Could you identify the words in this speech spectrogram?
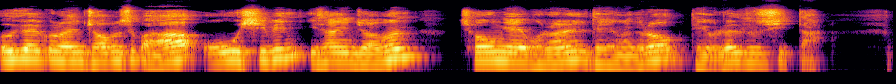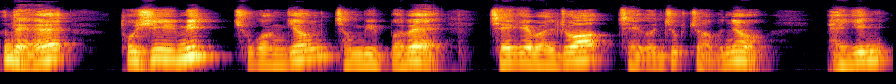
의결권을 가진 조합원 수가 50인 이상인 조합은 총회 권한을 대행하도록 대우를 둘 수 있다. 근데 도시 및 주관경 정비법의 재개발 조합, 재건축 조합은요, 100인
